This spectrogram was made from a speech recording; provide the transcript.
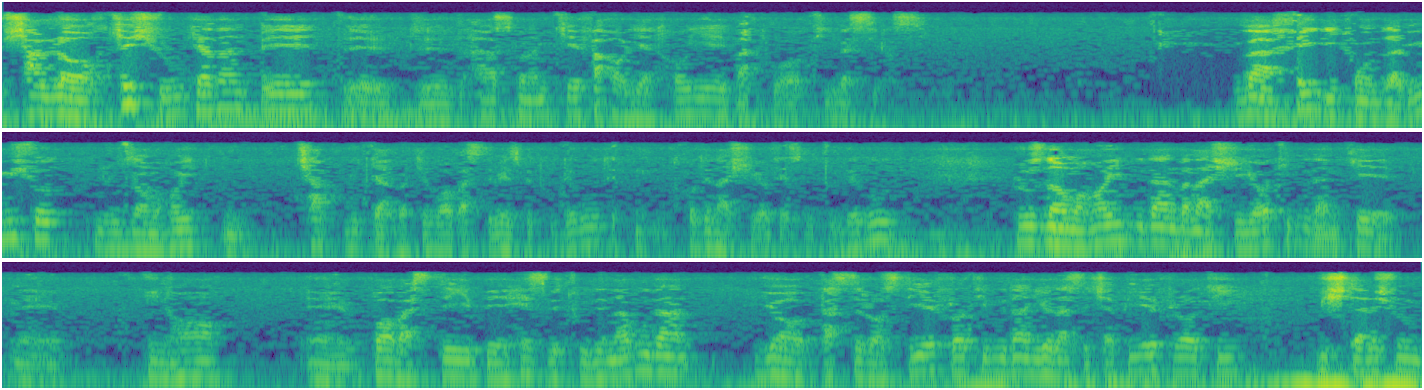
شلاقچه شروع کردن به ارز کنم که فعالیت های مطبوعاتی و سیاسی. و خیلی تندروی می‌شد. روزنامه های چپ بود که البته وابسته به حزب توده بود. خود نشریات حزب توده بود. روزنامه هایی بودن و نشریاتی بودن که اینها وابسته به حزب توده نبودن یا دست راستی افراطی بودن یا دست چپی افراطی. بیشترشون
